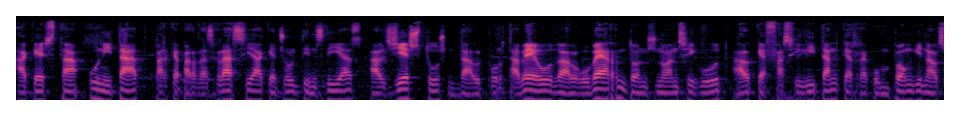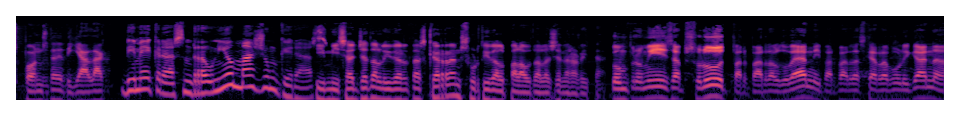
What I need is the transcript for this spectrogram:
aquesta unitat, perquè, per desgràcia, aquests últims dies els gestos del portaveu del govern doncs, no han sigut el que faciliten que es recomponguin els ponts de diàleg Dimecres, reunió Mas Junqueras. I missatge del líder d'Esquerra en sortir del Palau de la Generalitat. compromís absolut per part del govern i per part d'Esquerra Republicana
